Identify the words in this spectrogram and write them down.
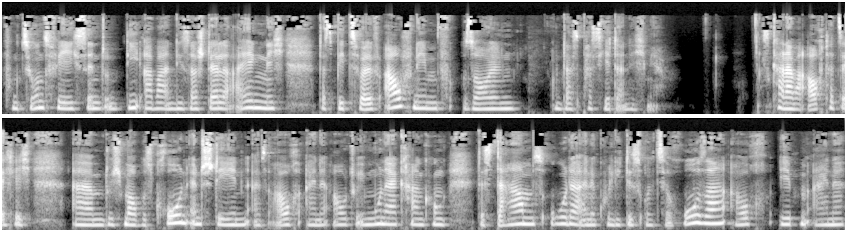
funktionsfähig sind und die aber an dieser Stelle eigentlich das B12 aufnehmen sollen und das passiert dann nicht mehr. Es kann aber auch tatsächlich ähm, durch Morbus Crohn entstehen, also auch eine Autoimmunerkrankung des Darms oder eine Colitis ulcerosa, auch eben eine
